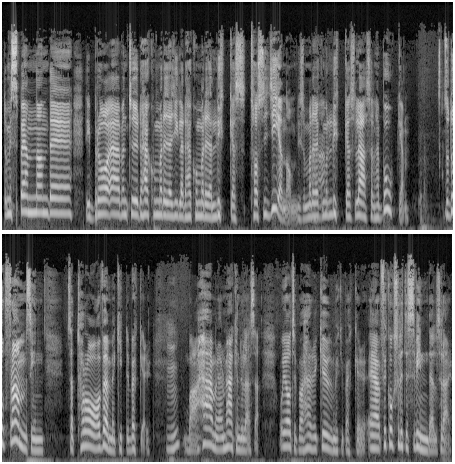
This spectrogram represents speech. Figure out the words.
de är spännande, det är bra äventyr, det här kommer Maria gilla, det här kommer Maria lyckas ta sig igenom. Liksom, Maria Aha. kommer lyckas läsa den här boken. Så tog fram sin så här, trave med Kittyböcker. Mm. Och bara, här med det, de här kan du läsa. Och jag typ bara, herregud vad mycket böcker. Eh, fick också lite svindel sådär.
